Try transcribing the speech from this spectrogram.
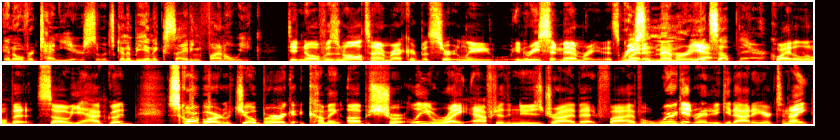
in over 10 years. So it's going to be an exciting final week. Didn't know if it was an all time record, but certainly in recent memory, that's quite Recent a- memory, yeah. it's up there. quite a little bit. So, yeah, good. Scoreboard with Joe Berg coming up shortly, right after the news drive at 5. We're getting ready to get out of here tonight.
